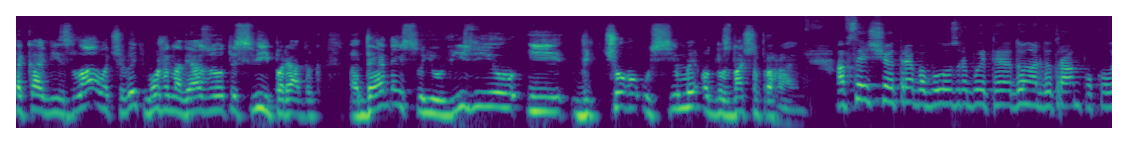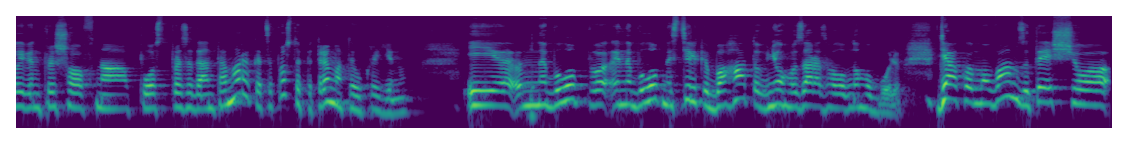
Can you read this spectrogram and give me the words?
така візла, очевидь, може нав'язувати свій порядок денний, свою візію, і від чого усі ми однозначно програємо. А все, що треба було зробити Дональду Трампу, коли він прийшов на пост президента Америки, це просто підтримати Україну. І не було б і не було б настільки багато в нього зараз головного болю. Дякуємо вам за те, що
